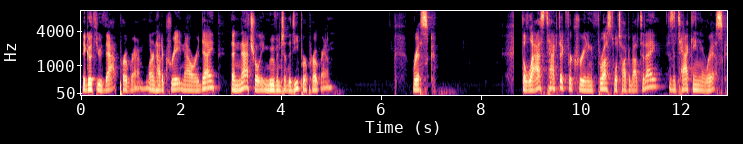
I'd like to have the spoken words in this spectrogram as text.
They go through that program, learn how to create an hour a day, then naturally move into the deeper program. Risk. The last tactic for creating thrust we'll talk about today is attacking risk.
